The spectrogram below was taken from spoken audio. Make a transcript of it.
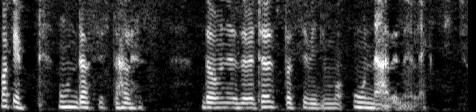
Ok, und das ist alles. Za večeras, pa se vidimo u narednoj lekciji.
